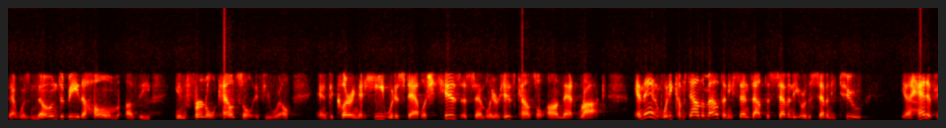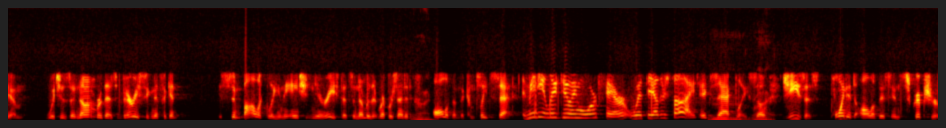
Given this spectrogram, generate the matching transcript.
that was known to be the home of the infernal council, if you will, and declaring that he would establish his assembly or his council on that rock. And then when he comes down the mountain, he sends out the 70 or the 72 ahead of him, which is a number that's very significant symbolically in the ancient Near East. That's a number that represented Right. all of them, the complete set. Immediately doing warfare with the other side. Exactly. Mm, so right. Jesus pointed to all of this in Scripture.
